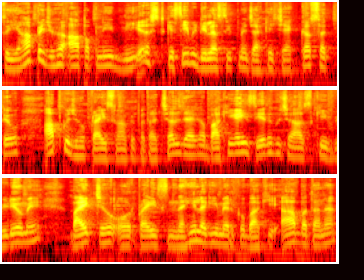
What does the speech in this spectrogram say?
तो यहाँ पे जो है आप अपनी नियरेस्ट किसी भी डीलरशिप में जाके चेक कर सकते हो। आपको जो है प्राइस वहाँ पे पता चल जाएगा। बाकी गाइस ये तो कुछ आज की वीडियो में बाइक जो है और प्राइस नहीं लगी मेरे को। बाकी आप बताना,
